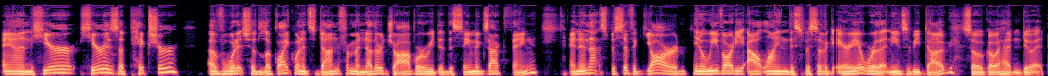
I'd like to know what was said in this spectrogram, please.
And here here is a picture of what it should look like when it's done from another job where we did the same exact thing. And in that specific yard, you know, we've already outlined the specific area where that needs to be dug. So go ahead and do it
